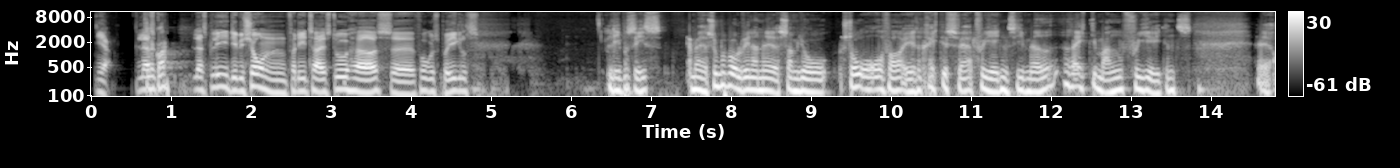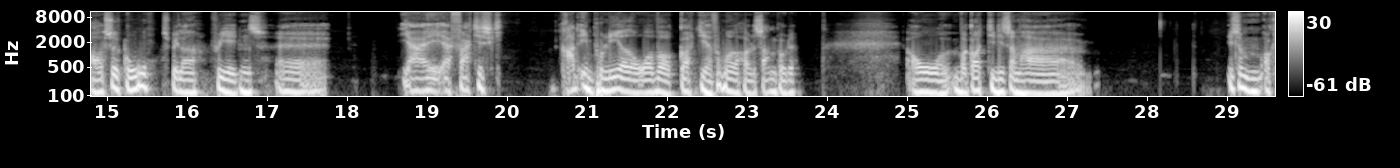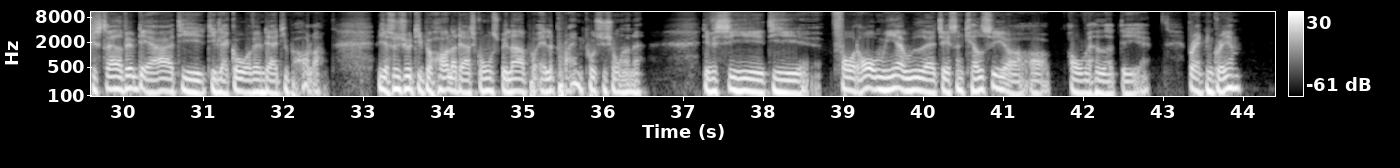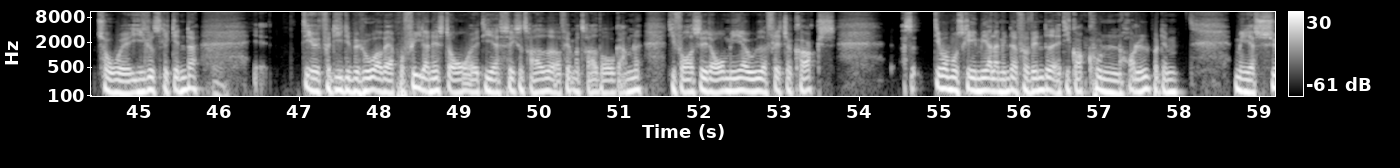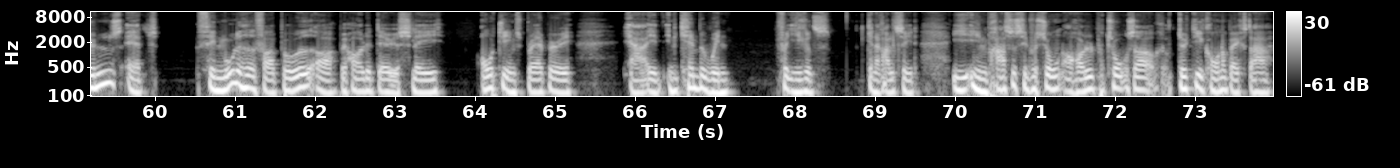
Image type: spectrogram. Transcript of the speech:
Ja. Lad os, godt. lad os blive i divisionen, fordi Thijs, du havde også øh, fokus på Eagles. Lige præcis. Jamen, Super Bowl-vinderne, som jo stod over for et rigtig svært free agency med rigtig mange free agents. Øh, også gode spillere, free agents. Øh, jeg er faktisk ret imponeret over, hvor godt de har formået at holde sammen på det. Og hvor godt de ligesom har ligesom orkestreret, hvem det er, de, de lader gå, og hvem det er, de beholder. Jeg synes jo, de beholder deres gode spillere på alle prime-positionerne. Det vil sige, de får et år mere ud af Jason Kelsey og, og, og hvad hedder det, Brandon Graham, to uh, Eagles legender. Mm. Det er jo ikke fordi, de behøver at være profiler næste år. De er 36 og 35 år gamle. De får også et år mere ud af Fletcher Cox. Altså, det var måske mere eller mindre forventet, at de godt kunne holde på dem. Men jeg synes, at finde mulighed for både at beholde Darius Slay og James Bradbury er et, en kæmpe win for Eagles generelt set. I, i en presset situation at holde på to så dygtige cornerbacks, der har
